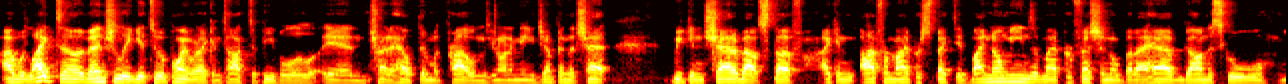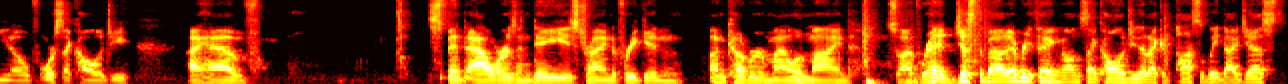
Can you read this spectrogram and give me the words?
I would like to eventually get to a point where I can talk to people and try to help them with problems. You know what I mean? Jump in the chat. We can chat about stuff. I can offer my perspective. By no means am I professional, but I have gone to school, you know, for psychology. I have spent hours and days trying to freaking uncover my own mind. So I've read just about everything on psychology that I could possibly digest.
